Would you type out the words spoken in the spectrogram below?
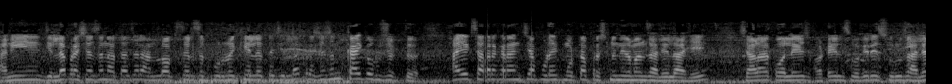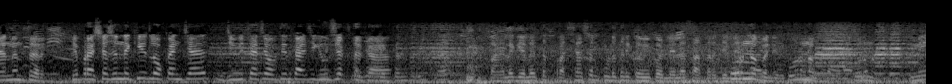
आणि जिल्हा प्रशासन आता जर अनलॉक जर पूर्ण केलं तर जिल्हा प्रशासन काय करू शकतं? हा एक सातारकरांच्या पुढे एक मोठा प्रश्न निर्माण झालेला आहे. शाळा कॉलेज हॉटेल्स वगैरे सुरू झाल्यानंतर हे प्रशासन नक्कीच लोकांच्या जीविताच्या बाबतीत काळजी घेऊ शकतं का? पाहायला गेलं तर प्रशासन कुठेतरी कमी पडलेलं सातारा जिल्ह्यात. पूर्णपणे पूर्ण पूर्ण. तुम्ही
